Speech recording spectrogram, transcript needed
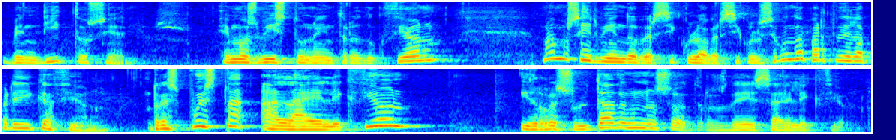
bendito sea Dios. Hemos visto una introducción, vamos a ir viendo versículo a versículo. Segunda parte de la predicación, respuesta a la elección y resultado en nosotros de esa elección.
